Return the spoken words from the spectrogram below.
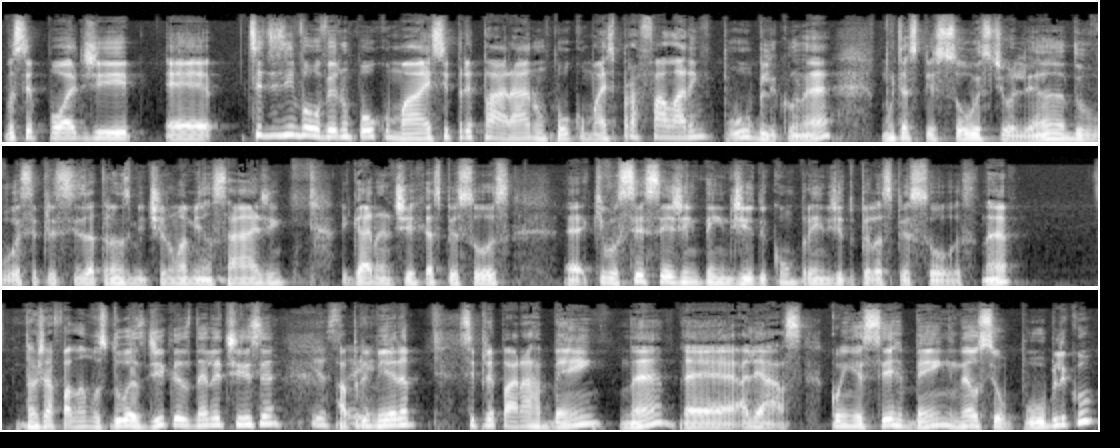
você pode é, se desenvolver um pouco mais, se preparar um pouco mais para falar em público, né? Muitas pessoas te olhando, você precisa transmitir uma mensagem e garantir que as pessoas, é, que você seja entendido e compreendido pelas pessoas, né? Então já falamos duas dicas, né, Letícia? Isso a aí. primeira, se preparar bem, né? É, aliás, conhecer bem né, o seu público.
